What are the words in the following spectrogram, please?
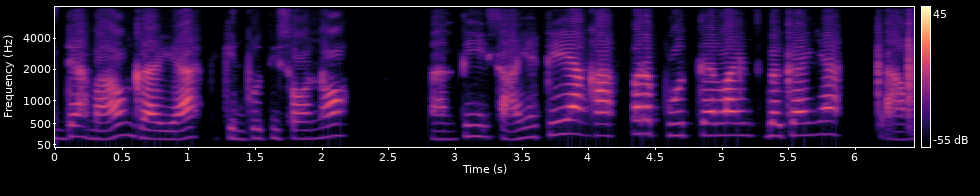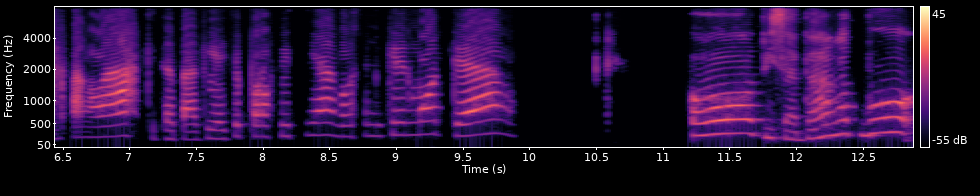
Indah mau nggak ya bikin di sono? Nanti saya deh yang cover booth dan lain sebagainya. Gampang lah, kita bagi aja profitnya, nggak usah mikirin modal. Oh, bisa banget, Bu.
